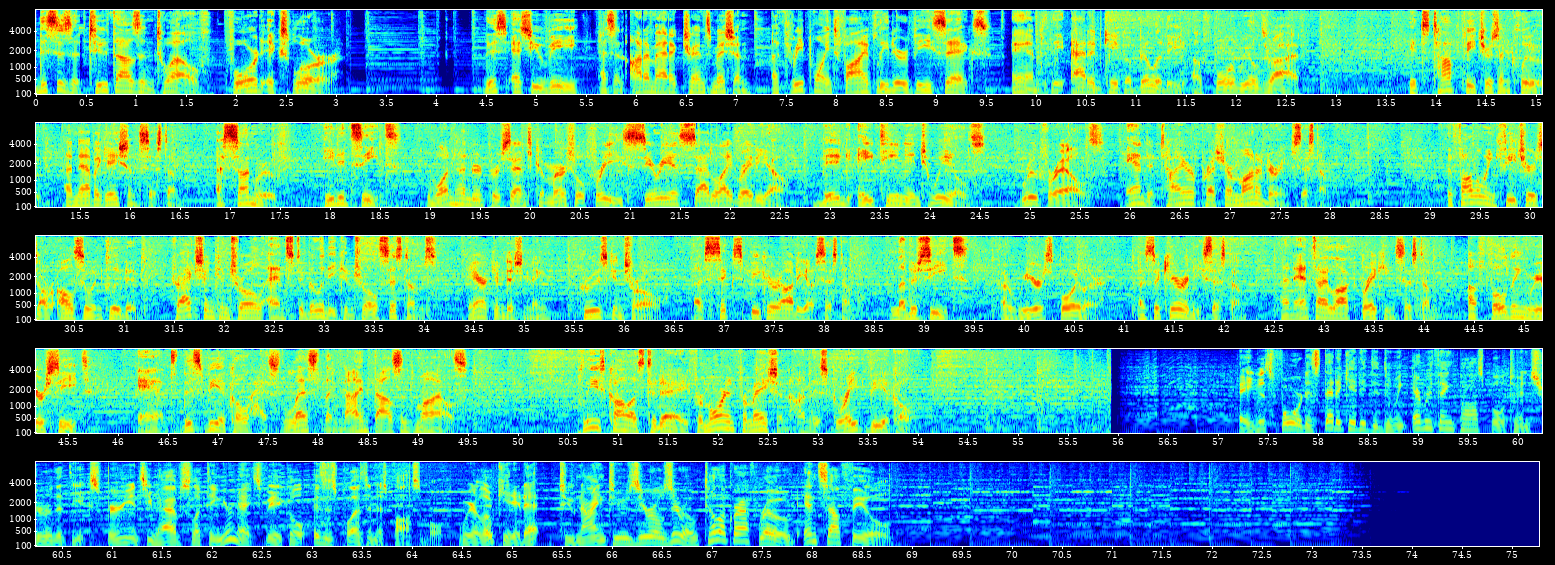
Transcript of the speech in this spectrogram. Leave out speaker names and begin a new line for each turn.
This is a 2012 Ford Explorer. This SUV has an automatic transmission, a 3.5-liter V6, and the added capability of four-wheel drive. Its top features include a navigation system, a sunroof, heated seats, 100% commercial-free Sirius satellite radio, big 18-inch wheels, roof rails, and a tire pressure monitoring system. The following features are also included. Traction control and stability control systems, air conditioning, cruise control, a six-speaker audio system, leather seats, a rear spoiler, a security system, an anti-lock braking system, a folding rear seat, and this vehicle has less than 9,000 miles. Please call us today for more information on this great vehicle.
Avis Ford is dedicated to doing everything possible to ensure that the experience you have selecting your next vehicle is as pleasant as possible. We are located at 29200 Telegraph Road in Southfield.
